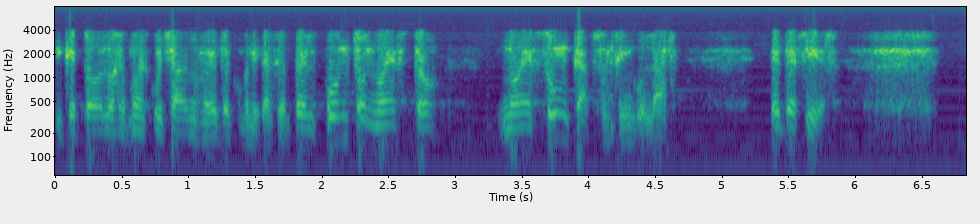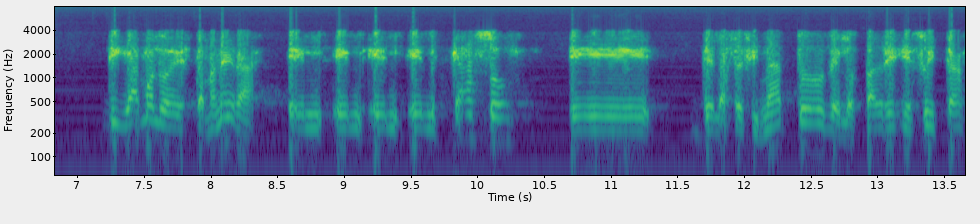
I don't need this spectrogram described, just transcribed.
y que todos los hemos escuchado en los medios de comunicación. Pero el punto nuestro no es un caso singular. Es decir, digámoslo de esta manera, el, el, el, caso eh, del asesinato de los padres jesuitas,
